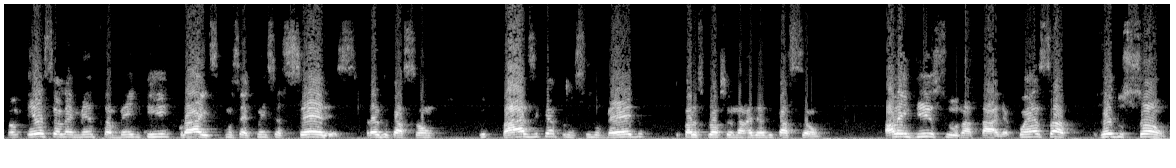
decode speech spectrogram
Então, esse é elemento também que traz consequências sérias para a educação básica, para o ensino médio e para os profissionais da educação. Além disso, Natália, com essa redução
